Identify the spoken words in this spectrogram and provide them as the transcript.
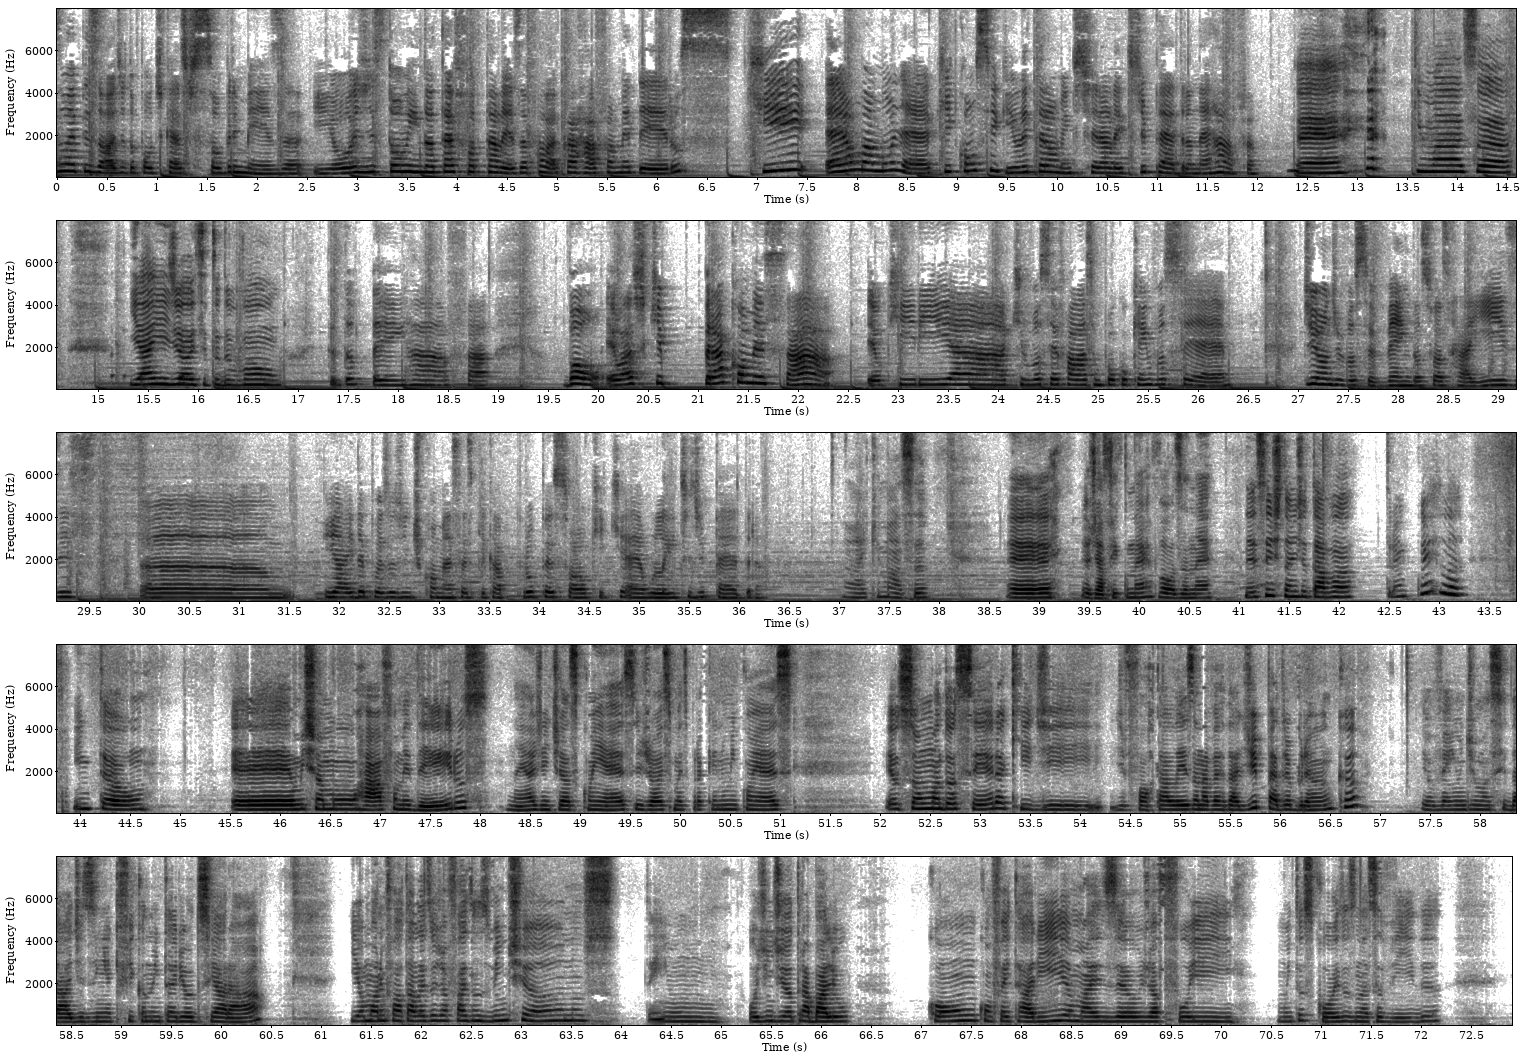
mais um episódio do podcast Sobremesa e hoje estou indo até Fortaleza falar com a Rafa Medeiros, que é uma mulher que conseguiu literalmente tirar leite de pedra, né, Rafa? É, que massa! E aí, Joyce, tudo bom? Tudo bem, Rafa. Bom, eu acho que para começar, eu queria que você falasse um pouco quem você é, de onde você vem, das suas raízes. Uh, e aí depois a gente começa a explicar pro pessoal o que, que é o leite de pedra. Ai, que massa. É, eu já fico nervosa, né? Nesse instante eu tava tranquila. Então, é, eu me chamo Rafa Medeiros, né? A gente já se conhece, Joyce, mas para quem não me conhece, eu sou uma doceira aqui de, de Fortaleza, na verdade, de Pedra Branca. Eu venho de uma cidadezinha que fica no interior do Ceará. E eu moro em Fortaleza já faz uns 20 anos. Tenho um... Hoje em dia eu trabalho com confeitaria, mas eu já fui muitas coisas nessa vida.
